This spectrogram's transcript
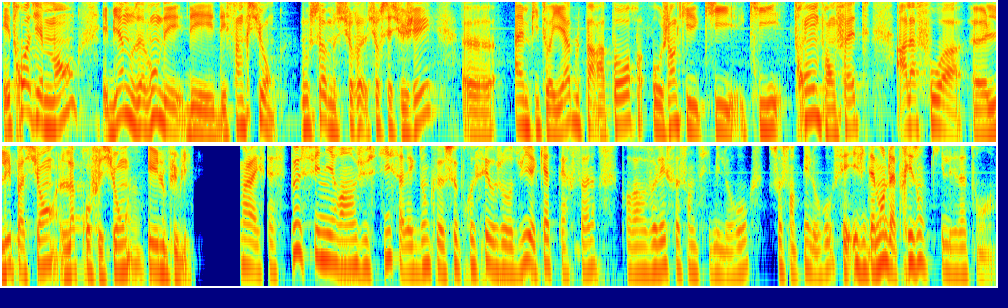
Et troisièmement, eh bien, nous avons des, des, des sanctions. Nous sommes sur sur ces sujets euh, impitoyables par rapport aux gens qui qui qui trompent en fait à la fois euh, les patients, la profession et le public. Voilà, et ça peut se finir en justice avec donc ce procès aujourd'hui, quatre personnes pour avoir volé 66 000 euros, 60 000 euros. C'est évidemment de la prison qui les attend.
